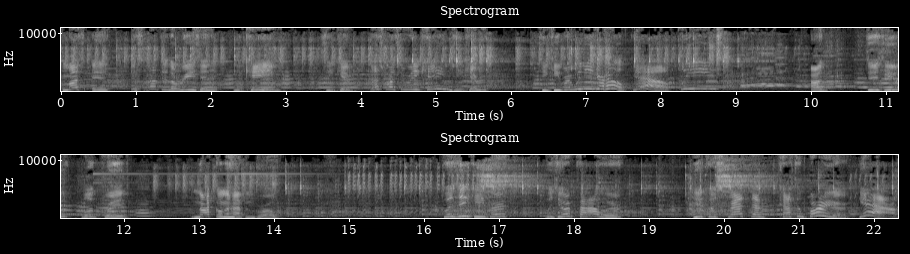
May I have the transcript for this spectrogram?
Smudge is, Smudge is the reason we came, Zeekeeper. That's the we came, Zeekeeper. Zeekeeper, we need your help. Yeah, please. Uh, did you? Look, Fred. Not gonna happen, bro. But Zeekeeper, with your power, you could smash that castle barrier. Yeah.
